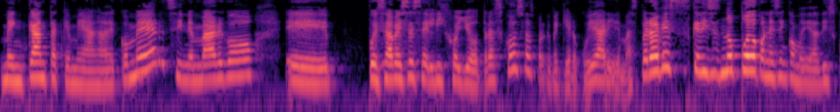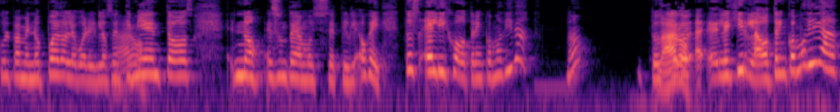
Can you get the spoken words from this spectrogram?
me encanta que me haga de comer, sin embargo, eh, pues a veces elijo yo otras cosas porque me quiero cuidar y demás. Pero hay veces que dices, no puedo con esa incomodidad, discúlpame, no puedo, le voy a herir los Claro. sentimientos. No, es un tema muy susceptible. Ok, entonces elijo otra incomodidad, ¿no? Entonces Claro. puedo elegir la otra incomodidad,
